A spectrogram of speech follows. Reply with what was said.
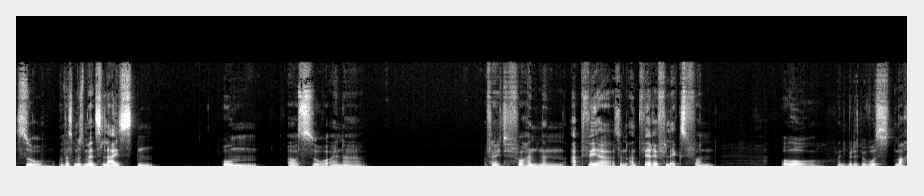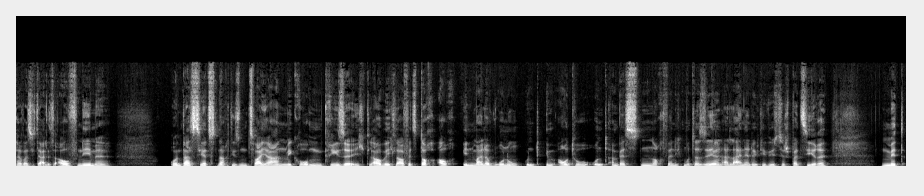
So, und was müssen wir jetzt leisten, um aus so einer vielleicht vorhandenen Abwehr, also ein Abwehrreflex von, oh, wenn ich mir das bewusst mache, was ich da alles aufnehme, und das jetzt nach diesen zwei Jahren Mikrobenkrise, ich glaube, ich laufe jetzt doch auch in meiner Wohnung und im Auto und am besten noch, wenn ich Mutterseelen alleine durch die Wüste spaziere, mit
